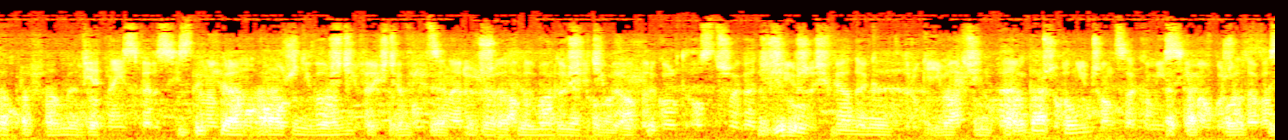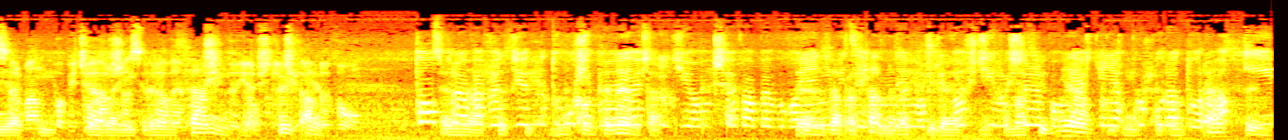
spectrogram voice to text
zapraszamy do jednej z wersji bycia stenogramu o możliwości wejścia funkcjonariuszy ABW do siedziby Ambergold ostrzega dzisiejszy świadek. W drugiej Marcin P., przewodnicząca komisji tak w Małgorzata Wasserman powiedziała, że sprawę musi wyjaśnić ABW. Tą sprawę będzie, no to musi wyjaśnić ją szef ABW, bo ja nie widzę innej możliwości. Myślę, że po wyjaśnieniach prokuratura i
